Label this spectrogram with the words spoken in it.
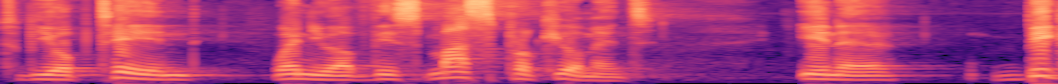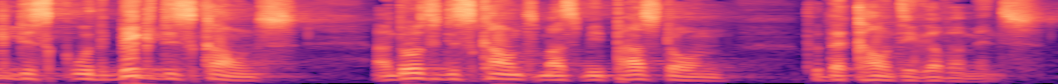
to be obtained when you have this mass procurement in a big with big discounts, and those discounts must be passed on to the county governments.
